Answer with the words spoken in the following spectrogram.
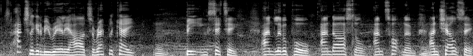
it's actually going to be really hard to replicate mm. beating City and Liverpool and Arsenal and Tottenham mm. and Chelsea.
